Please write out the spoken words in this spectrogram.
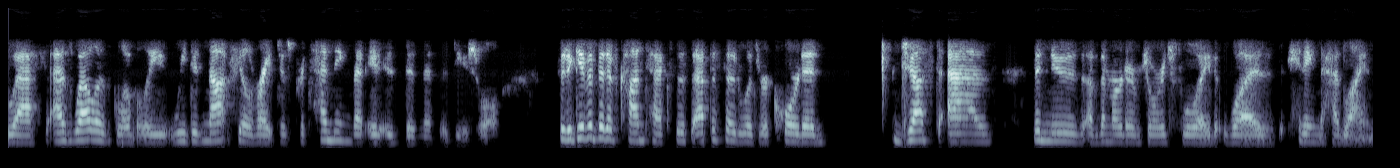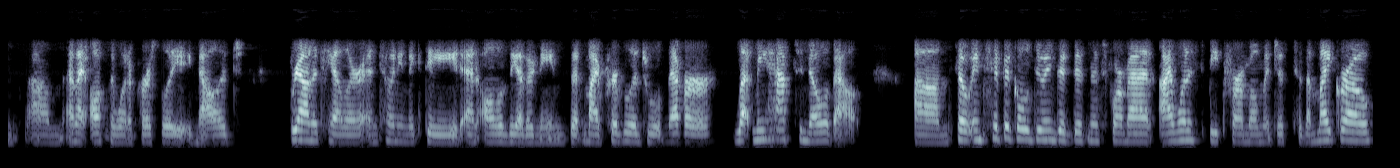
US as well as globally, we did not feel right just pretending that it is business as usual. So, to give a bit of context, this episode was recorded just as the news of the murder of George Floyd was hitting the headlines. Um, and I also want to personally acknowledge Breonna Taylor and Tony McDade and all of the other names that my privilege will never let me have to know about. Um, so, in typical doing good business format, I want to speak for a moment just to the micro.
